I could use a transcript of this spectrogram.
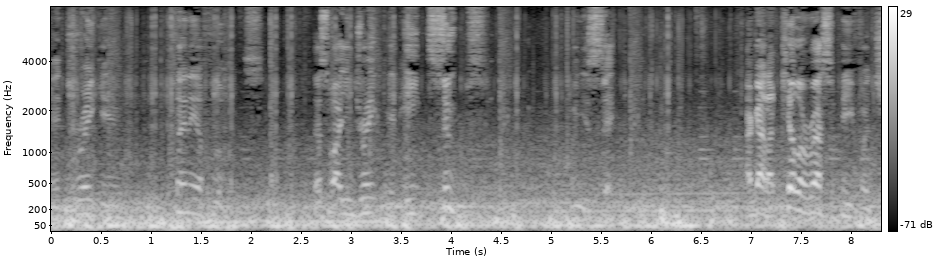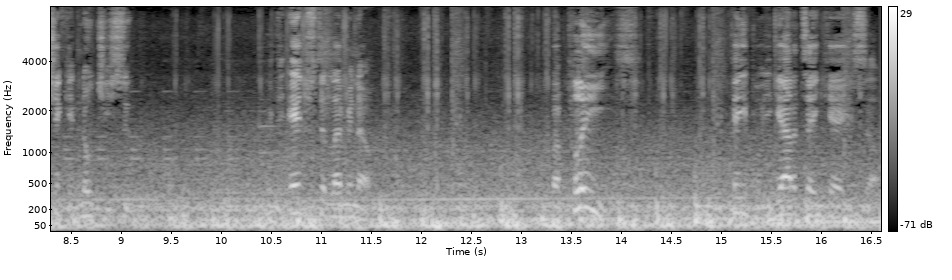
and drinking plenty of fluids. That's why you drink and eat soups when you're sick. I got a killer recipe for chicken gnocchi soup. If you're interested, let me know. But please, people, you got to take care of yourself.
